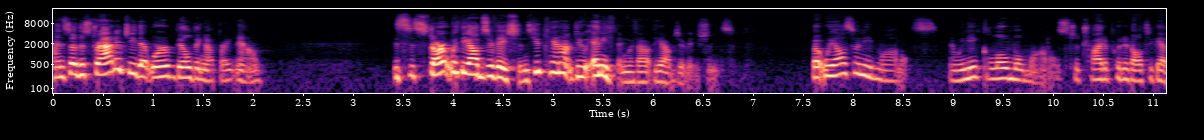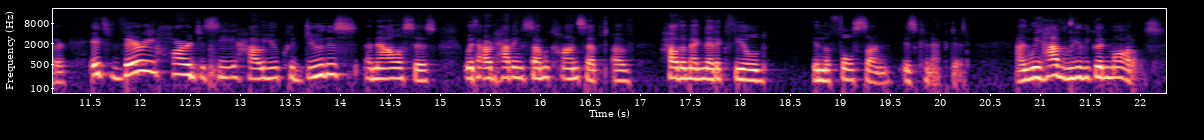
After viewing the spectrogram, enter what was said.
And so the strategy that we're building up right now is to start with the observations. You cannot do anything without the observations. But we also need models, and we need global models to try to put it all together. It's very hard to see how you could do this analysis without having some concept of how the magnetic field in the full sun is connected. And we have really good models.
